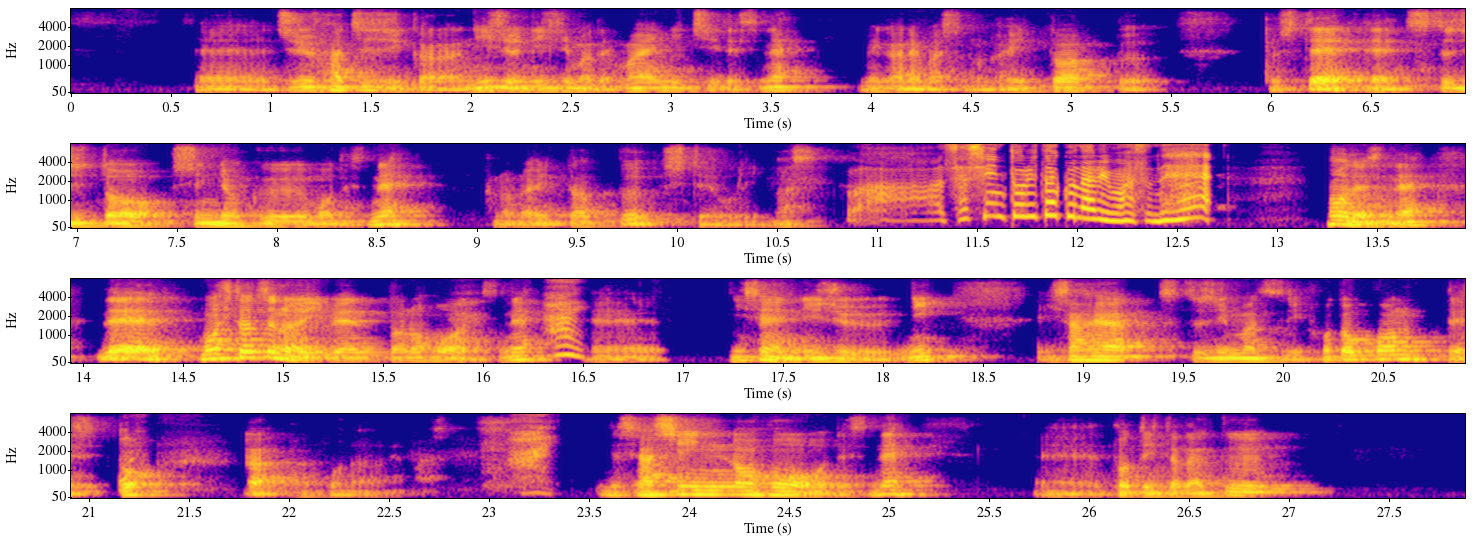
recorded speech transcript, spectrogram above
えー、18時から22時まで毎日ですね、メガネ橋のライトアップ、そして、えー、ツツジと新緑もですね、あのライトアップしております。わあ、写真撮りたくなりますね。そうですね。で、もう一つのイベントの方はですね、はい、えー、2022諫早つつじ祭りフォトコンテストが行われます。はい、で写真の方をですね、えー、撮っていただく、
